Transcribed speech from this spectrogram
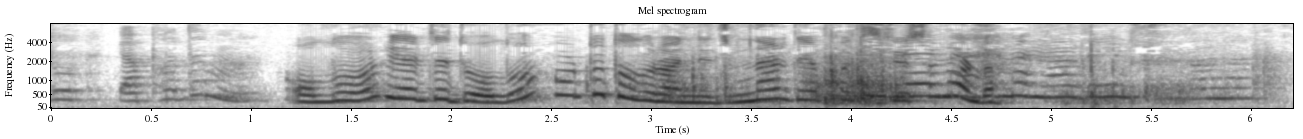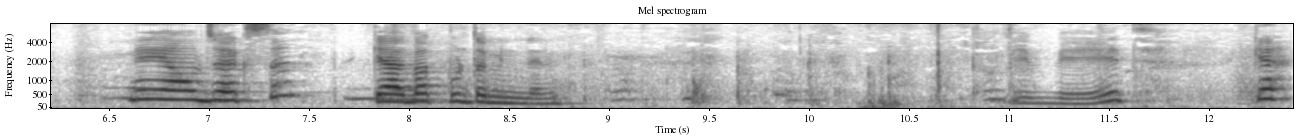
Dur yapalım mı? Olur. Yerde de olur. Orada da olur anneciğim. Nerede yapmak istiyorsan orada. Neyi alacaksın? Gel bak burada minderin. Evet. Gel.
